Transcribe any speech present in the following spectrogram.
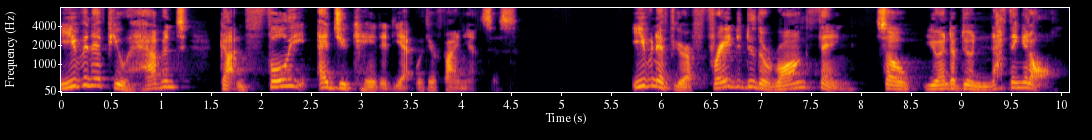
even if you haven't gotten fully educated yet with your finances, even if you're afraid to do the wrong thing, so you end up doing nothing at all,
